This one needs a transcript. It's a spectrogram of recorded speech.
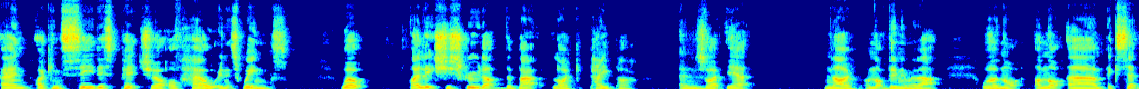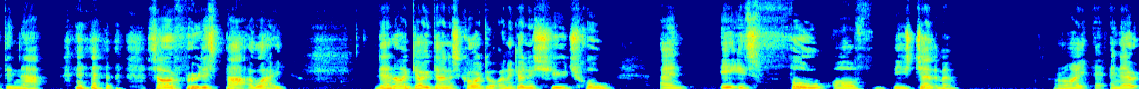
and I can see this picture of hell in its wings. Well, I literally screwed up the bat like paper and was like, yeah, no, I'm not dealing with that. Well, not, I'm not um, accepting that. so I threw this bat away. Then I go down this corridor and I go in this huge hall and it is full of these gentlemen. All right. And they're,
